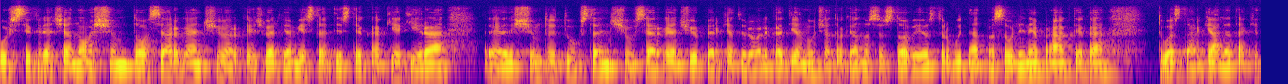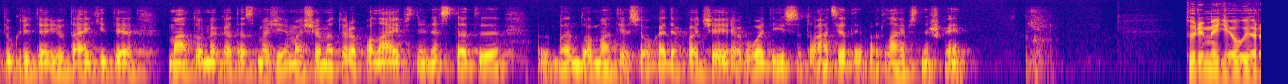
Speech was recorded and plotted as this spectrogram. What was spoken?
užsikrečia nuo šimto sergančių, ar kai žvelgiame į statistiką, kiek yra e, šimtui tūkstančių sergančių per 14 dienų, čia tokia nusistovėjus turbūt net pasaulinė praktika, tuos dar keletą kitų kriterijų taikyti, matome, kad tas mažėjimas šiuo metu yra palaipsninis, tad e, bandoma tiesiog adekvačiai reaguoti į situaciją taip pat laipsniškai. Turime jau ir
